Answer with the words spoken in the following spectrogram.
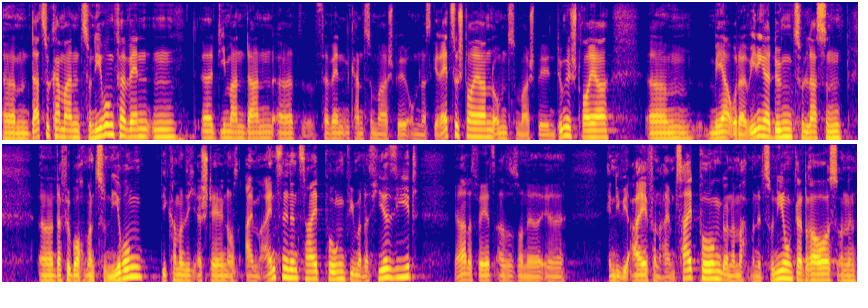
Ähm, dazu kann man Zonierungen verwenden, äh, die man dann äh, verwenden kann, zum Beispiel um das Gerät zu steuern, um zum Beispiel einen Düngestreuer ähm, mehr oder weniger düngen zu lassen. Äh, dafür braucht man Zonierungen, die kann man sich erstellen aus einem einzelnen Zeitpunkt, wie man das hier sieht. Ja, das wäre jetzt also so eine äh, NDVI von einem Zeitpunkt und dann macht man eine Zonierung daraus und dann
